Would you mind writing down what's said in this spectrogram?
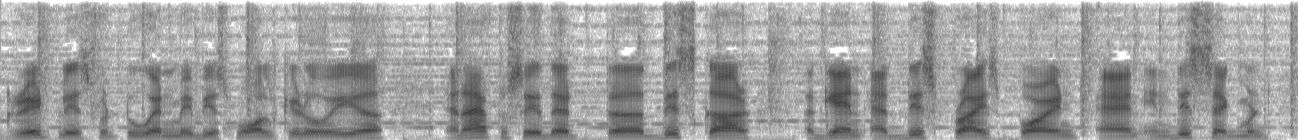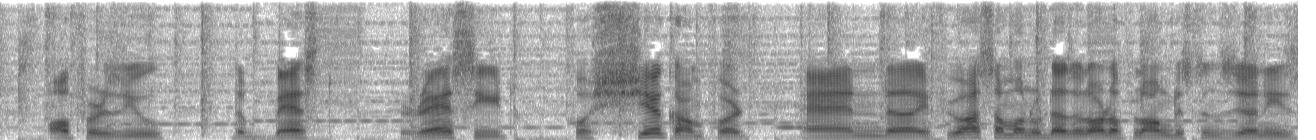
great place for two and maybe a small kid over here and I have to say that uh, this car again at this price point and in this segment offers you the best rear seat for sheer comfort and uh, if you are someone who does a lot of long distance journeys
